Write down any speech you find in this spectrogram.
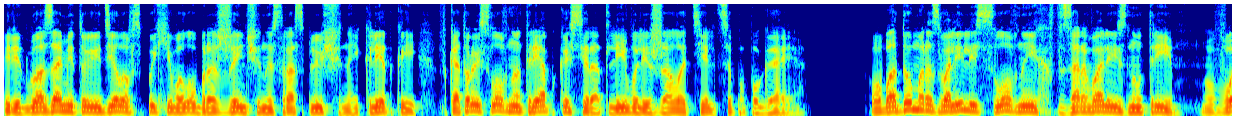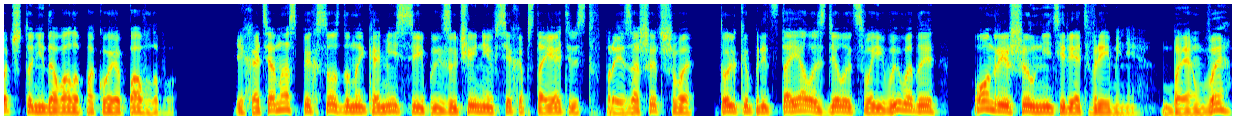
Перед глазами то и дело вспыхивал образ женщины с расплющенной клеткой, в которой словно тряпка сиротливо лежало тельце попугая. Оба дома развалились, словно их взорвали изнутри. Вот что не давало покоя Павлову. И хотя наспех созданной комиссией по изучению всех обстоятельств произошедшего только предстояло сделать свои выводы, он решил не терять времени. БМВ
